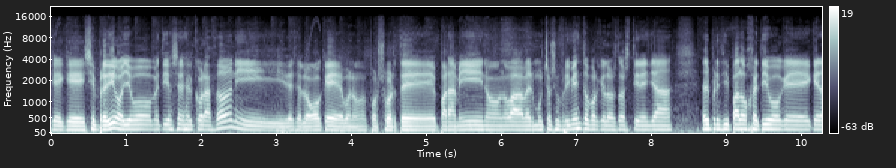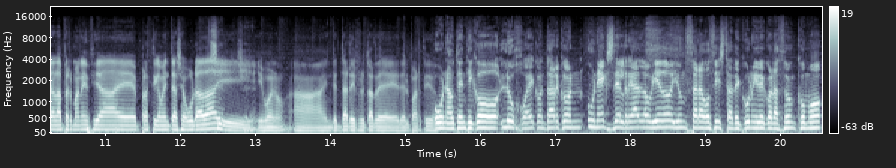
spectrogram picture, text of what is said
que, siempre digo, llevo metidos en el corazón y desde luego que, bueno, por suerte para mí no, no va a haber mucho sufrimiento porque los dos tienen ya el principal objetivo que, que era la permanencia eh, prácticamente asegurada y, bueno, a intentar disfrutar del partido. Un auténtico lujo, ¿eh? Contar con un ex del Real Oviedo y un zaragocista de cuna y de corazón como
